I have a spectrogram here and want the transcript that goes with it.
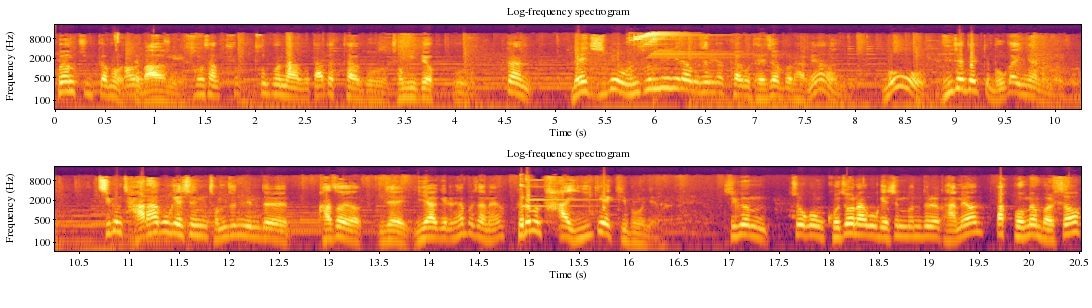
고향집 가면 어때? 마음이 항상 푸, 푸근하고 따뜻하고 정겹고. 그러니까 내 집에 온 손님이라고 생각하고 대접을 하면 뭐 문제될 게 뭐가 있냐는 거죠. 지금 잘하고 계신 점주님들 가서 이제 이야기를 해보잖아요. 그러면 다 이게 기본이야. 지금 조금 고전하고 계신 분들 가면 딱 보면 벌써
